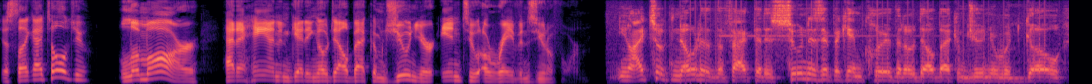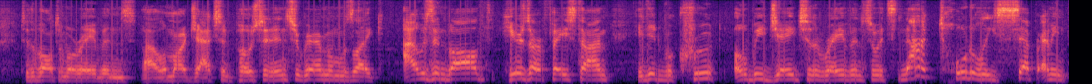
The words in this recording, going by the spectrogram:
just like I told you, Lamar had a hand in getting Odell Beckham Jr. into a Ravens uniform you know, I took note of the fact that as soon as it became clear that Odell Beckham Jr. would go to the Baltimore Ravens, uh, Lamar Jackson posted Instagram and was like, I was involved. Here's our FaceTime. He did recruit OBJ to the Ravens, so it's not totally separate. I mean,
